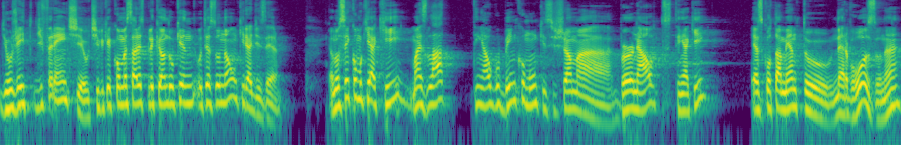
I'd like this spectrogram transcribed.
de um jeito diferente. Eu tive que começar explicando o que o texto não queria dizer. Eu não sei como que é aqui, mas lá tem algo bem comum que se chama burnout. Tem aqui? Esgotamento nervoso, né?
